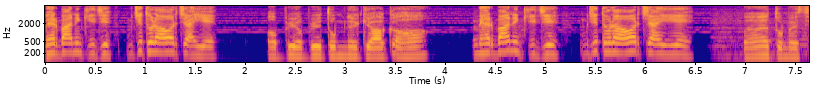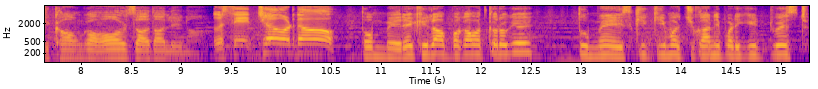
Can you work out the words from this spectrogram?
मेहरबानी कीजिए मुझे थोड़ा और चाहिए। अभी अभी तुमने क्या कहा? मेहरबानी कीजिए मुझे थोड़ा और चाहिए। मैं तुम्हें सिखाऊँगा और ज़्यादा लेना। उसे छोड़ दो। तुम मेरे खिलाफ बगावत करोगे? तुम्हें इसकी कीमत चुकानी पड़ेगी ट्विस्ट।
